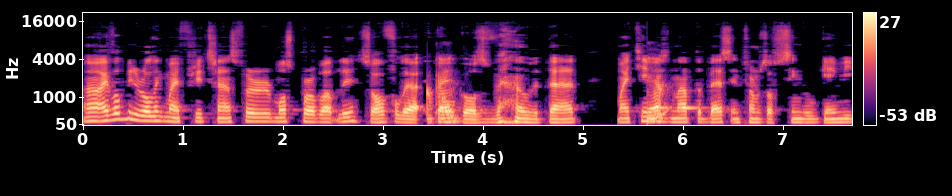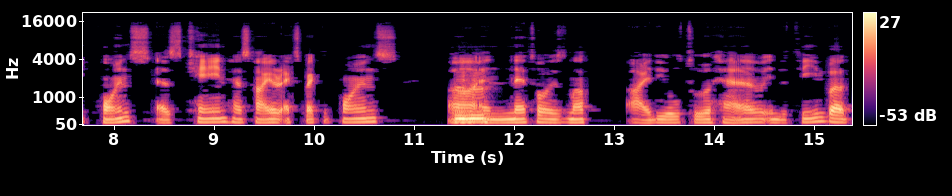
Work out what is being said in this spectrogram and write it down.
Uh, I will be rolling my free transfer most probably, so hopefully okay. all goes well with that. My team yeah. is not the best in terms of single game week points, as Kane has higher expected points, uh, mm-hmm. and Neto is not ideal to have in the team. But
